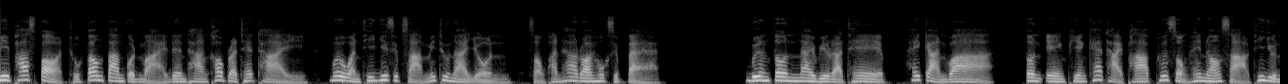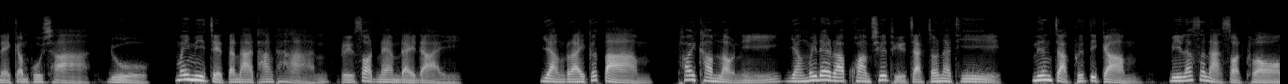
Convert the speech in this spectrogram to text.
มีพาสปอร์ตถูกต้องตามกฎหมายเดินทางเข้าประเทศไทย เมื่อวันที่ 23 มิถุนายน 2568 เบื้องต้นนายวีระเทพให้การว่าตนเองเพียงแค่ถ่ายภาพเพื่อส่งให้น้องสาวที่อยู่ในกัมพูชา ดู ไม่มีเจตนาทางทหารหรือสอดแนมใด ๆ อย่างไรก็ตาม ถ้อยคำเหล่านี้ยังไม่ได้รับความเชื่อถือจากเจ้าหน้าที่ เนื่องจากพฤติกรรมมีลักษณะสอดคล้อง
